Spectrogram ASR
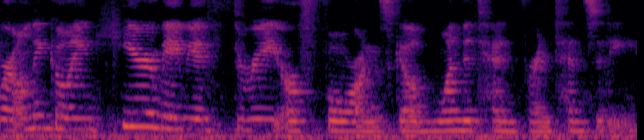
we're only going here maybe a three or four on a scale of one to 10 for intensity.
